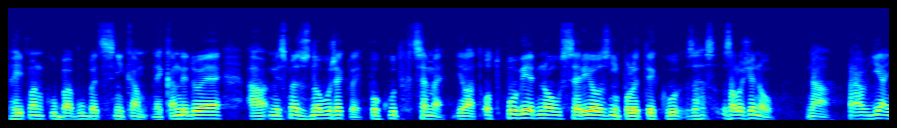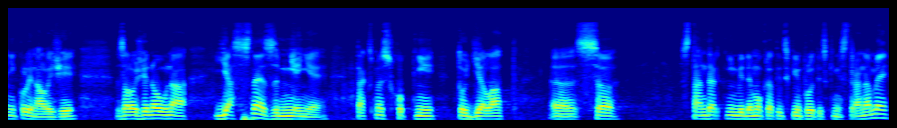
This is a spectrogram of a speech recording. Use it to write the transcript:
hejtman Kuba vůbec nikam nekandiduje a my jsme znovu řekli, pokud chceme dělat odpovědnou, seriózní politiku za, založenou na pravdě a nikoli na lži, založenou na jasné změně, tak jsme schopni to dělat uh, s standardními demokratickými politickými stranami,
